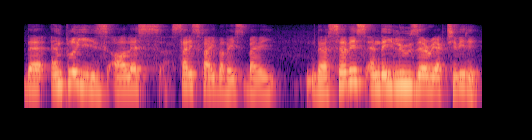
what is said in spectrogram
the employees are less satisfied by, by their service and they lose their reactivity.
